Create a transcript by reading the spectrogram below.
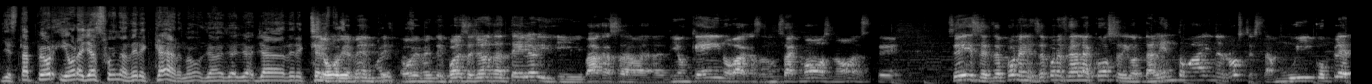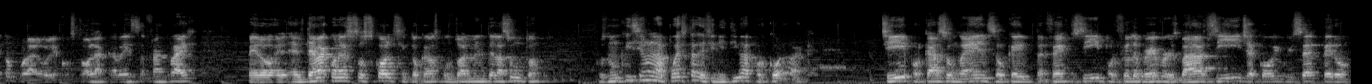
y está peor y ahora ya suena Derek Carr, ¿no? Ya, ya, ya, ya Derek Carr. Sí, obviamente, obviamente. Pones a Jonathan Taylor y, bajas a Dion Kane o bajas a un Zach Moss, ¿no? Este, sí, se te pone, se pone fea la cosa. Digo, talento hay en el roster, está muy incompleto, por algo le costó la cabeza a Frank Reich. Pero el, tema con estos Colts, si tocamos puntualmente el asunto, pues nunca hicieron la apuesta definitiva por quarterback. Sí, por Carson Wentz, ok, perfecto. Sí, por Philip Rivers, va, sí, Jacoby Brissett, pero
